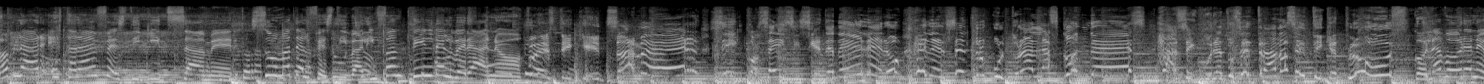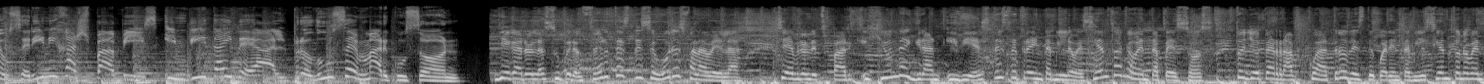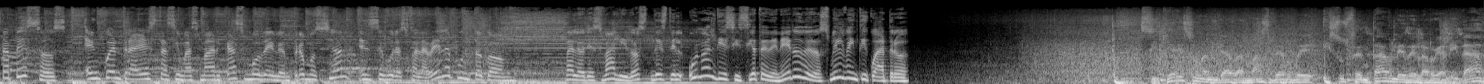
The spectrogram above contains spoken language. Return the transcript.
Hablar estará en FestiKid Summer. Súmate al Festival Infantil del Verano. FestiKid Summer. 5, 6 y 7 de enero en el Centro Cultural Las Condes. Asegura tus entradas en Ticket Plus. Colabora Neucerin y Hash Papis. Invita Ideal. Produce Marcuson. Llegaron las super ofertas de Seguros Falabella. Chevrolet Spark y Hyundai Grand i10 desde 30.990 pesos. Toyota RAV4 desde 40.190 pesos. Encuentra estas y más marcas modelo en promoción en segurosfalabella.com. Valores válidos desde el 1 al 17 de enero de 2024. Si quieres una mirada más verde y sustentable de la realidad,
